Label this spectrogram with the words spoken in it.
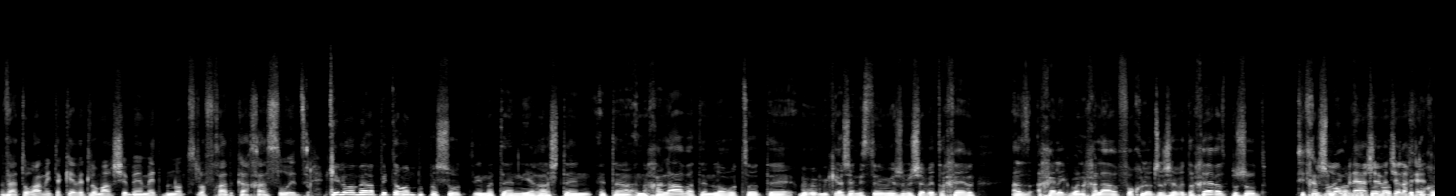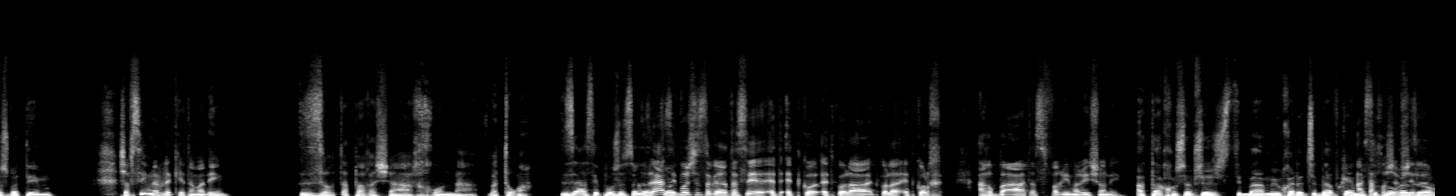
והתורה מתעכבת לומר שבאמת בנות צלופחד ככה עשו את זה. כאילו אומר הפתרון פה פשוט אם אתן ירשתן את הנחלה ואתן לא רוצות אה, ובמקרה של נישואים עם מישהו משבט אחר אז החלק בנחלה יהפוך להיות של שבט אחר אז פשוט לשמור עם על בני השבט שלכם. בתוך השבטים. עכשיו שים לב לקטע מדהים. זאת הפרשה האחרונה בתורה. זה הסיפור שסוגר זה את כל- הסיפור שסוגר את, את, את, כל, את, כל, ה- את, כל, ה- את כל ארבעת הספרים הראשונים. אתה חושב שיש סיבה מיוחדת שדווקא עם אתה הסיפור חושב הזה שלא?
